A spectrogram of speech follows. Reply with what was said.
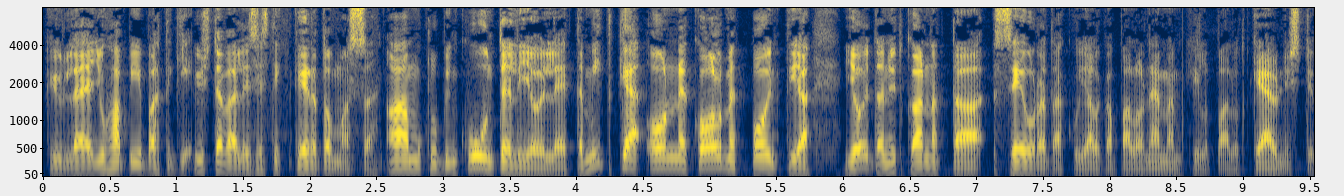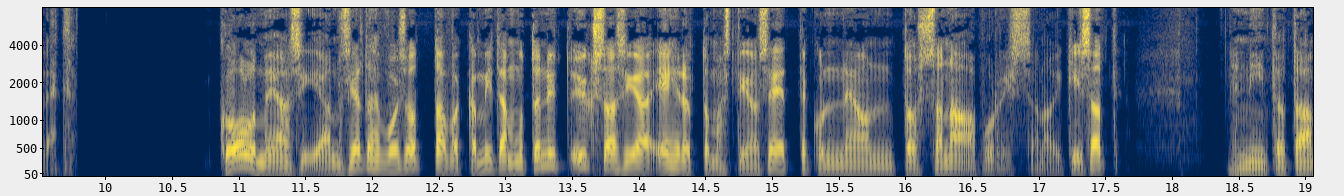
Kyllä, ja Juha piipahtikin ystävällisesti kertomassa aamuklubin kuuntelijoille, että mitkä on ne kolme pointtia, joita nyt kannattaa seurata, kun jalkapallon MM-kilpailut käynnistyvät. Kolme asiaa. No sieltähän voisi ottaa vaikka mitä, mutta nyt yksi asia ehdottomasti on se, että kun ne on tuossa naapurissa, noi kisat, niin tota,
